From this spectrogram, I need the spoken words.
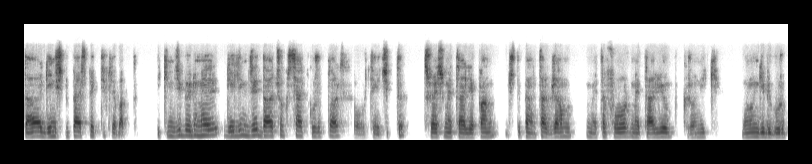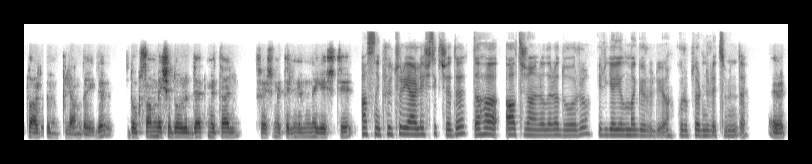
daha geniş bir perspektifle baktım. İkinci bölüme gelince daha çok sert gruplar ortaya çıktı. Thrash metal yapan işte Pentagram, Metafor, Metalium, Kronik bunun gibi gruplar ön plandaydı. 95'e doğru death metal, thrash metalin önüne geçti. Aslında kültür yerleştikçe de daha alt janralara doğru bir yayılma görülüyor grupların üretiminde. Evet,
